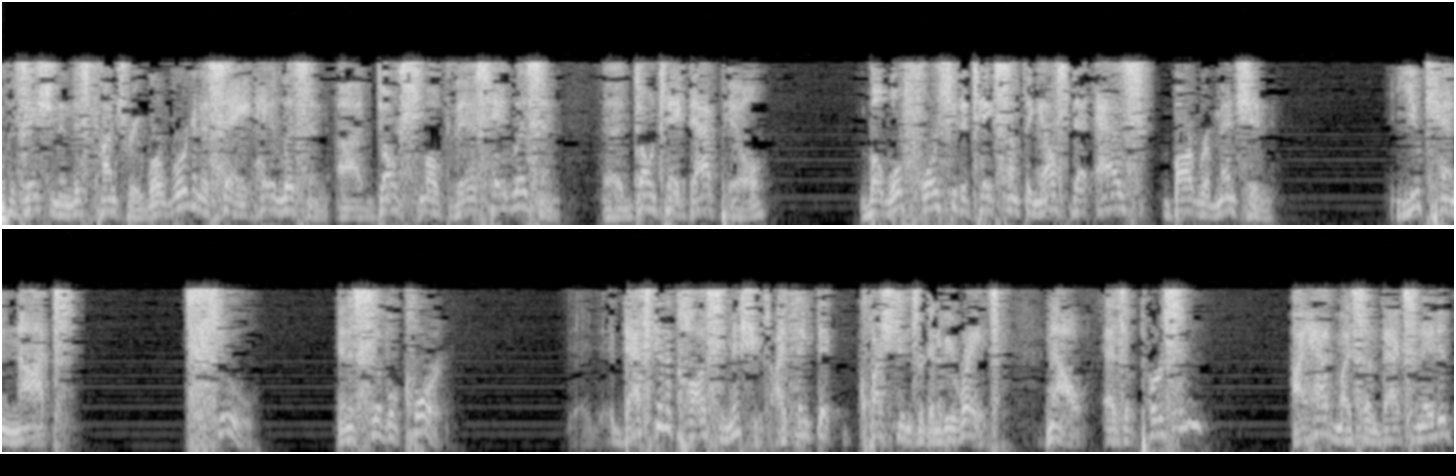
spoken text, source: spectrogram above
position in this country where we're going to say, hey, listen, uh, don't smoke this. Hey, listen, uh, don't take that pill. But we'll force you to take something else that, as Barbara mentioned, you cannot sue in a civil court that's going to cause some issues. I think that questions are going to be raised. Now, as a person, I had my son vaccinated.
